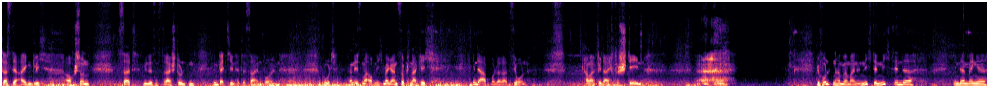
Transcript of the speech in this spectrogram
dass der eigentlich auch schon seit mindestens drei Stunden im Bettchen hätte sein wollen. Gut, dann ist man auch nicht mehr ganz so knackig in der Abmoderation. kann man vielleicht verstehen. Gefunden haben wir meine Nichte nicht in der, in der Menge.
